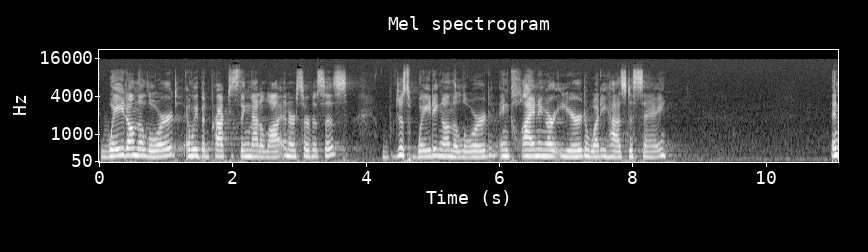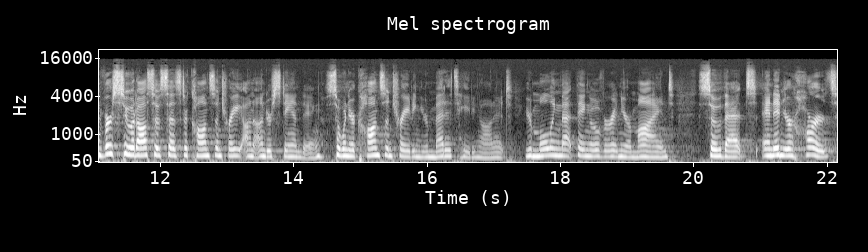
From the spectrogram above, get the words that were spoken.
Wait on the Lord, and we've been practicing that a lot in our services. Just waiting on the Lord, inclining our ear to what He has to say. In verse 2, it also says to concentrate on understanding. So when you're concentrating, you're meditating on it, you're mulling that thing over in your mind so that, and in your heart,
